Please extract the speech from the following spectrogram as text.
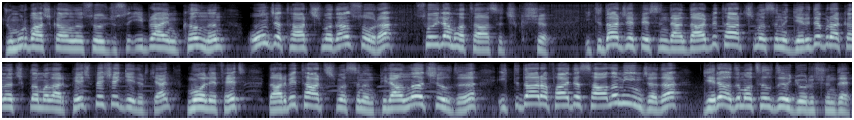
Cumhurbaşkanlığı Sözcüsü İbrahim Kalın'ın onca tartışmadan sonra söylem hatası çıkışı. İktidar cephesinden darbe tartışmasını geride bırakan açıklamalar peş peşe gelirken muhalefet darbe tartışmasının planlı açıldığı, iktidara fayda sağlamayınca da geri adım atıldığı görüşünde.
